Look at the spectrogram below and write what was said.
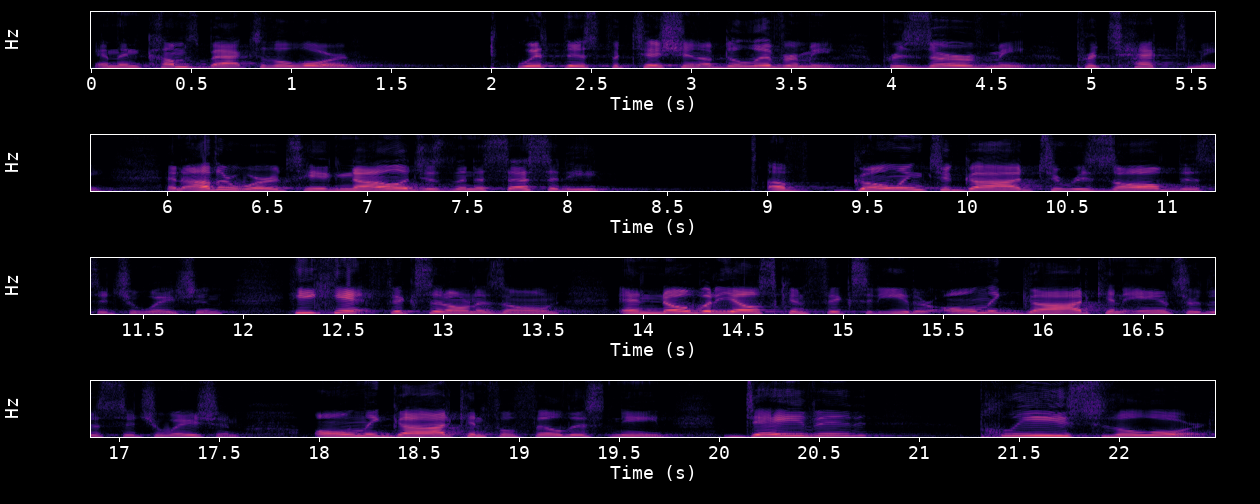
and then comes back to the Lord with this petition of deliver me, preserve me, protect me. In other words, he acknowledges the necessity of going to God to resolve this situation. He can't fix it on his own, and nobody else can fix it either. Only God can answer this situation. Only God can fulfill this need. David pleads to the Lord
